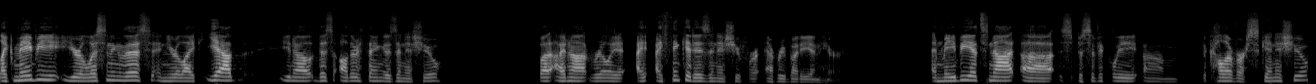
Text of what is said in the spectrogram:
Like maybe you're listening to this and you're like, yeah, you know, this other thing is an issue. But I'm not really, I, I think it is an issue for everybody in here. And maybe it's not uh, specifically um, the color of our skin issue.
